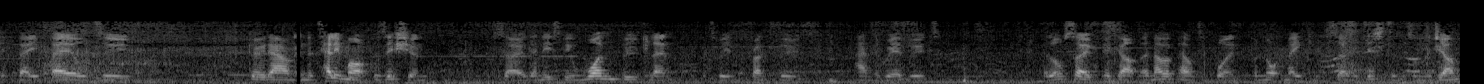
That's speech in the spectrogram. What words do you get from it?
if they fail to go down in the telemark position. So there needs to be one boot length between the front boot and the rear boot. They'll also pick up another penalty point for not making a certain distance on the jump.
